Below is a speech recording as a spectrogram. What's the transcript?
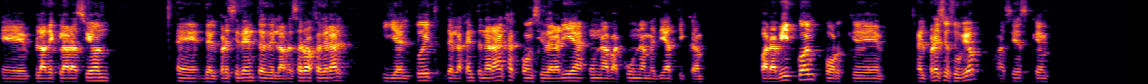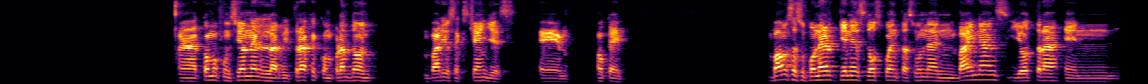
eh, la declaración eh, del presidente de la Reserva Federal y el tuit de la gente naranja, consideraría una vacuna mediática para Bitcoin porque el precio subió, así es que... Ah, ¿Cómo funciona el arbitraje comprando varios exchanges? Eh, ok. Vamos a suponer tienes dos cuentas, una en Binance y otra en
